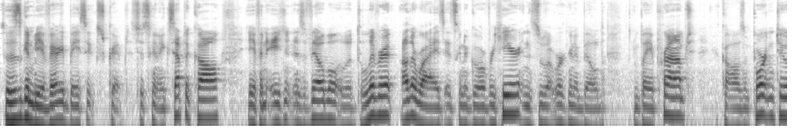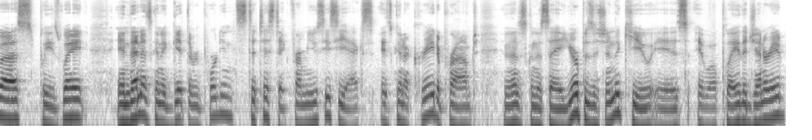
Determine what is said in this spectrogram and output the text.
So this is going to be a very basic script. It's just going to accept a call. If an agent is available, it will deliver it. Otherwise, it's going to go over here, and this is what we're going to build. To play a prompt. Your call is important to us. Please wait. And then it's going to get the reporting statistic from UCCX. It's going to create a prompt, and then it's going to say your position in the queue is, it will play the generated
